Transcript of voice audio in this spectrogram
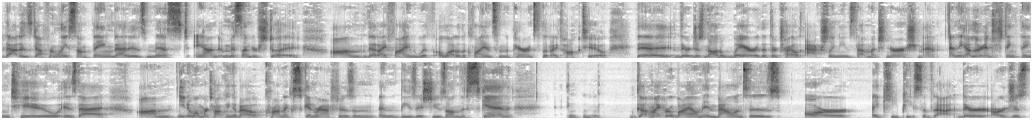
that is definitely something that is missed and misunderstood um, that I find with a lot of the clients and the parents that I talk to. That they're just not aware that their child actually needs that much nourishment. And the other interesting thing too is that um, you know when we're talking about chronic skin rashes and, and these issues on the skin, gut microbiome imbalances are a key piece of that. There are just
